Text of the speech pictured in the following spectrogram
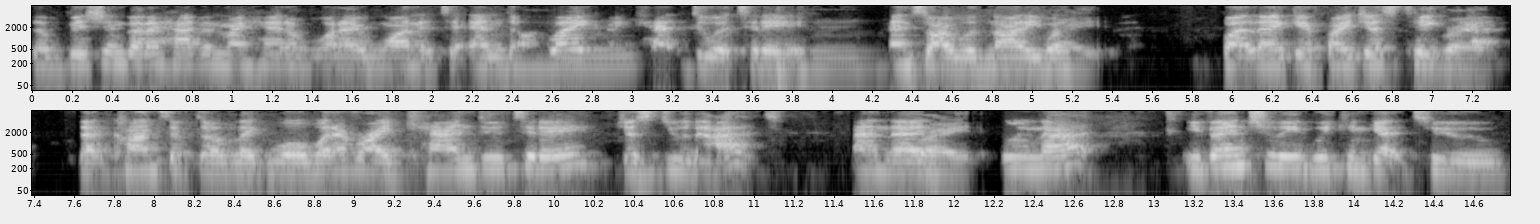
the vision that I have in my head of what I want it to end up like, I Mhm. can't do it today. Mhm. And so I would not even Right. but like if I just take Right. that, that concept of like, well, whatever I can do today, just do that. And then Right. doing that, eventually we can get to,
